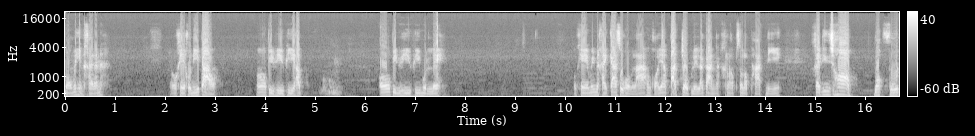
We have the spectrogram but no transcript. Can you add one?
มองไม่เห็นใครแล้วนะโอเค คนนี้เปล่าโอ้ปิด PVP ครับโอ้ปิด PVP หมดเลย โอเค ไม่มีใครกล้าสู้ผมละผมขออนุญาตตัดจบเลยแล้วกันนะครับสำหรับพาร์ทนี้ ใครที่ชอบบล็อกฟู้ด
